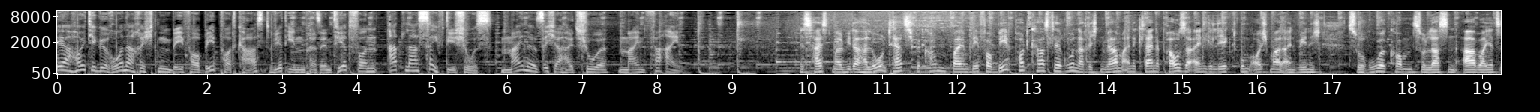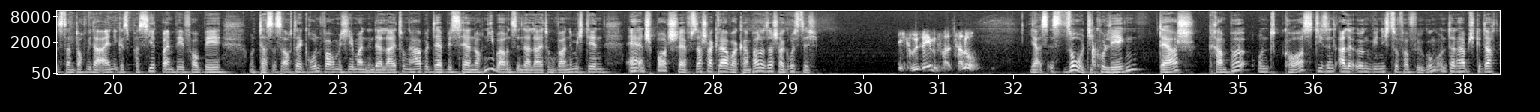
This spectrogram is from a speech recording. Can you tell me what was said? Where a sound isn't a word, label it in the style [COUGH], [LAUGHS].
Der heutige Ruhrnachrichten BVB Podcast wird Ihnen präsentiert von Atlas Safety Shoes. Meine Sicherheitsschuhe, mein Verein. Es heißt mal wieder Hallo und herzlich willkommen beim BVB-Podcast der Ruhrnachrichten. Wir haben eine kleine Pause eingelegt, um euch mal ein wenig zur Ruhe kommen zu lassen. Aber jetzt ist dann doch wieder einiges passiert beim BVB. Und das ist auch der Grund, warum ich jemanden in der Leitung habe, der bisher noch nie bei uns in der Leitung war, nämlich den RN Sportchef Sascha Klaverkamp. Hallo Sascha, grüß dich. Ich grüße ebenfalls. Hallo. Ja, es ist so, die Kollegen Dersch, Krampe und Kors, die sind alle irgendwie nicht zur Verfügung. Und dann habe ich gedacht,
